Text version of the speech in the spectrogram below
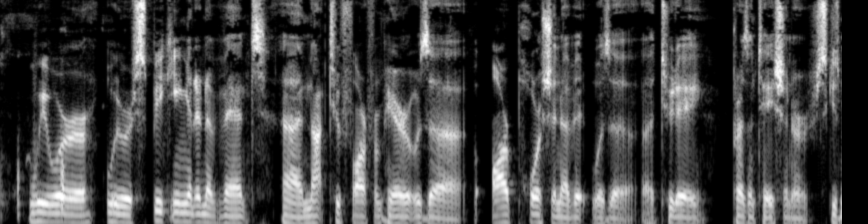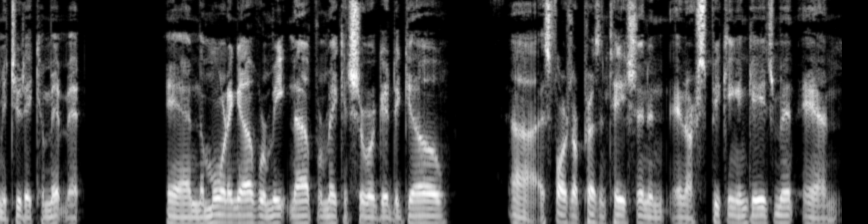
we were we were speaking at an event uh, not too far from here. It was a our portion of it was a, a two day presentation or excuse me two day commitment, and the morning of we're meeting up, we're making sure we're good to go uh, as far as our presentation and, and our speaking engagement. And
